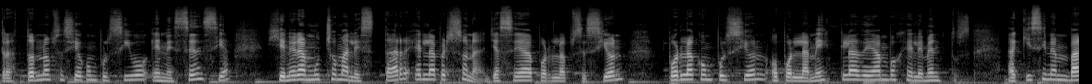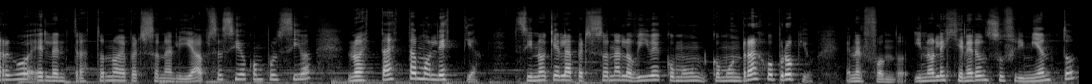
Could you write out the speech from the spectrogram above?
trastorno obsesivo compulsivo en esencia genera mucho malestar en la persona, ya sea por la obsesión, por la compulsión o por la mezcla de ambos elementos. Aquí, sin embargo, en el trastorno de personalidad obsesivo-compulsiva no está esta molestia, sino que la persona lo vive como un, rasgo propio, en el fondo, y no le genera un sufrimiento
